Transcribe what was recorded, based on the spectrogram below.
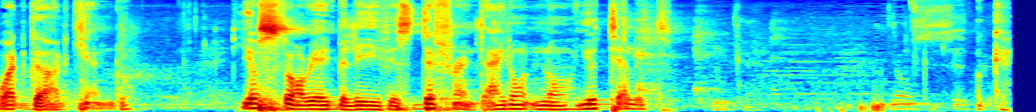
what God can do. Your story, I believe, is different. I don't know. You tell it. Okay.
